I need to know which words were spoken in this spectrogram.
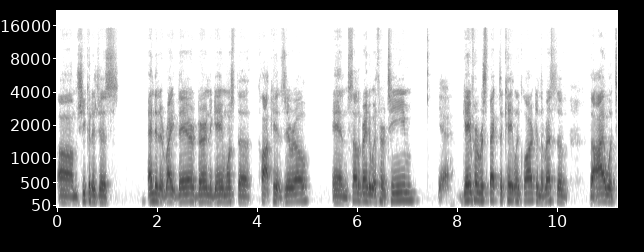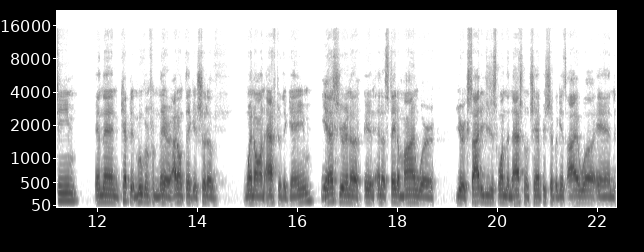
Um, she could have just ended it right there during the game once the clock hit zero and celebrated with her team. Yeah. gave her respect to Caitlin Clark and the rest of the Iowa team, and then kept it moving from there. I don't think it should have went on after the game. Yeah. Yes, you're in a in, in a state of mind where you're excited. You just won the national championship against Iowa, and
